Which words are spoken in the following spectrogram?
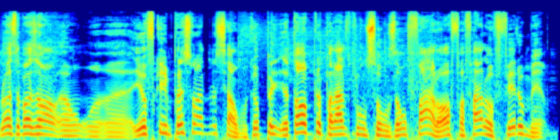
Ross the Boss é um... É um uh, eu fiquei impressionado nesse álbum, porque eu, eu tava preparado pra um somzão farofa, farofeiro mesmo.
